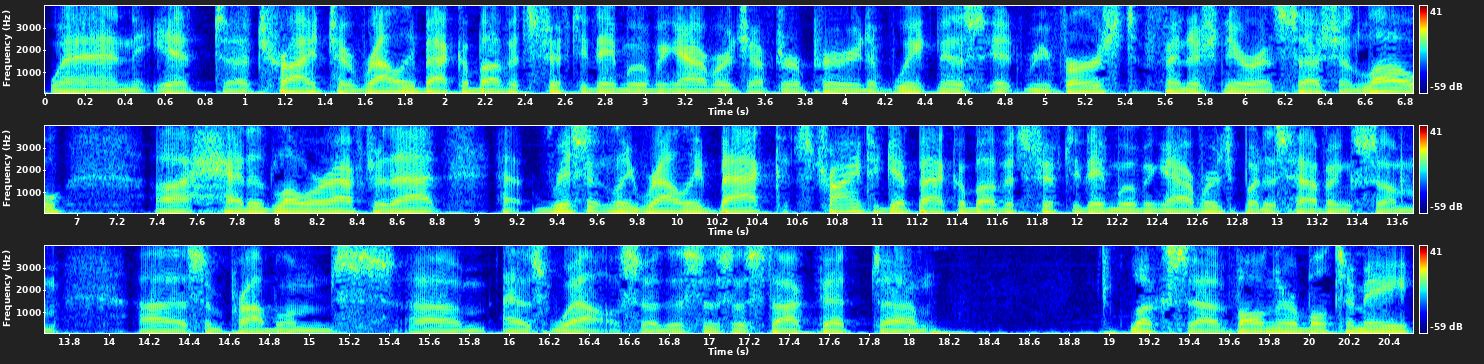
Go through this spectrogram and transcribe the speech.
when it uh, tried to rally back above its 50-day moving average after a period of weakness. It reversed, finished near its session low, uh, headed lower after that. Ha- recently rallied back. It's trying to get back above its 50-day moving average, but is having some uh, some problems um, as well. So this is a stock that. Um, looks uh, vulnerable to me,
